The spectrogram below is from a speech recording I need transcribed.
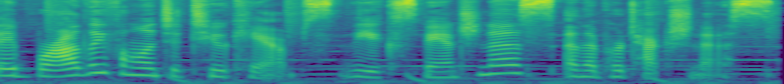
They broadly fall into two camps the expansionists and the protectionists.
